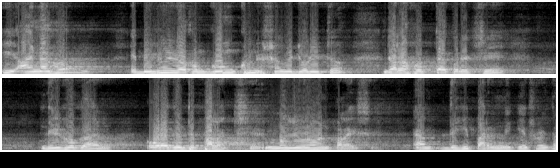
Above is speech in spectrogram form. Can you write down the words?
কি আয়নাঘর বিভিন্ন রকম গুম খুনের সঙ্গে জড়িত, যারা হত্যা করেছে দীর্ঘকাল, ওরা কিন্তু পালাচ্ছে মজিবুর রহমান পালাইছে। দেখি পারেননি কে ফেরত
